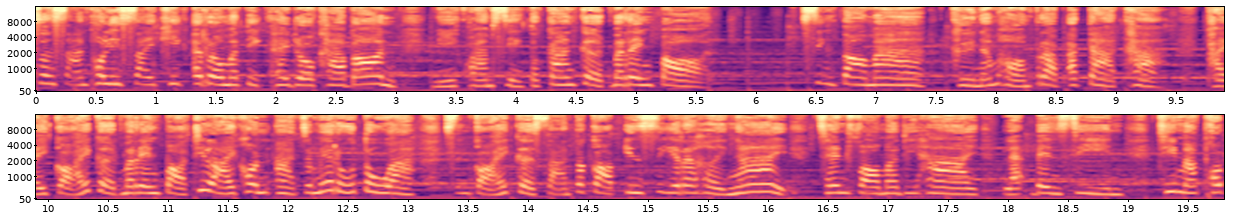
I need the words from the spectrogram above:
ส่วนสารโพลิไซคลิกอะโรมาติกไฮโดรคาร์บอน มีความเสี่ยงต่อการเกิดมะเร็งปอดสิ่งต่อมา คือน้ำหอมปรับอากาศค่ะภัยก่อให้เกิดมะเร็งปอดที่หลายคนอาจจะไม่รู้ตัว ซึ่งก่อให้เกิดสารประกอบอินทรีย์ระเหยง่าย เช่น ฟอร์มาดีไฮด์และเบนซีน ที่มักพบ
